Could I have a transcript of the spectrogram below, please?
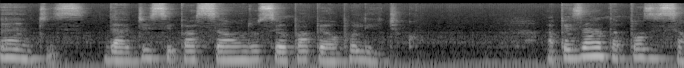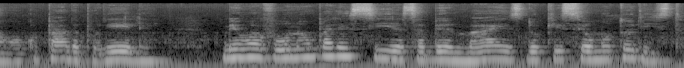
antes da dissipação do seu papel político. Apesar da posição ocupada por ele, meu avô não parecia saber mais do que seu motorista.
